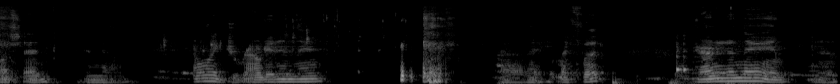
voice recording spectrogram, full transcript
well said, and um, kind of like drown it in there. Uh, that hit my foot. Drown it in there and you know,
